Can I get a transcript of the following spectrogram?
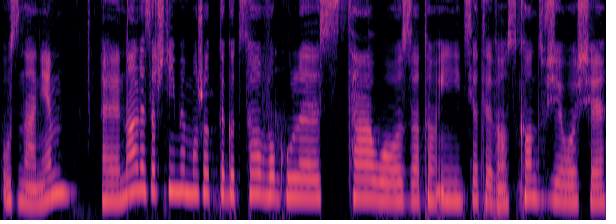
uznaniem. E, no ale zacznijmy może od tego, co w ogóle stało za tą inicjatywą. Skąd wzięło się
